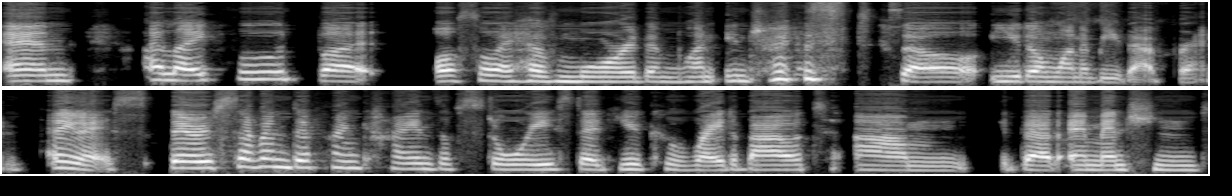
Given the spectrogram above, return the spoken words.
and I like food, but also I have more than one interest, so you don't want to be that friend. Anyways, there are seven different kinds of stories that you could write about um, that I mentioned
